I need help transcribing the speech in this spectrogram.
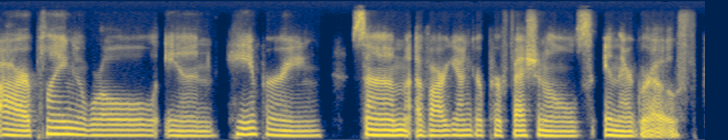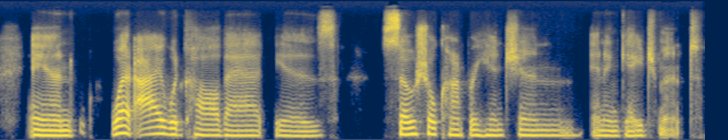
are playing a role in hampering some of our younger professionals in their growth. And what I would call that is social comprehension and engagement.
